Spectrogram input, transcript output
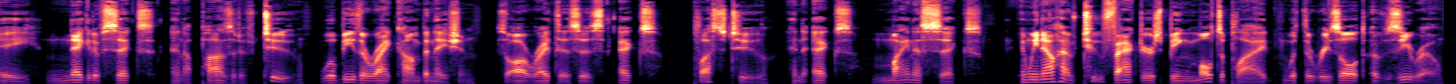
a negative 6 and a positive 2 will be the right combination. So I'll write this as x plus 2 and x minus 6. And we now have two factors being multiplied with the result of 0.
